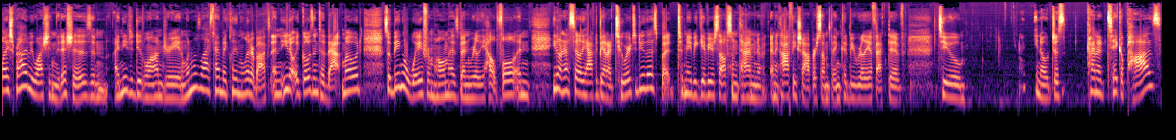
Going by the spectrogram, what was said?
well, I should probably be washing the dishes and I need to do the laundry. And when was the last time I cleaned the litter box? And, you know, it goes into that mode. So being away from home has been really helpful. And you don't necessarily have to be on a tour to do this, but to maybe give yourself some time in a, in a coffee shop or something could be really effective to you know, just kind of take a pause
